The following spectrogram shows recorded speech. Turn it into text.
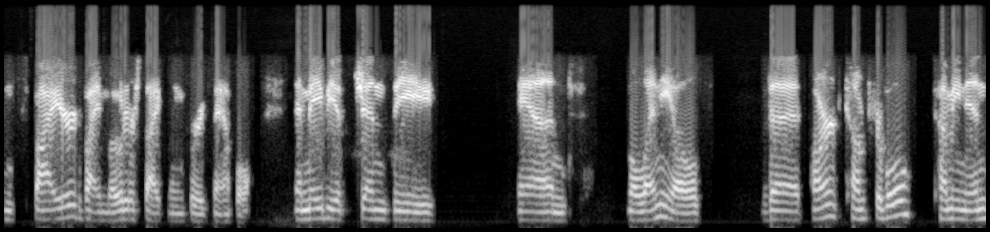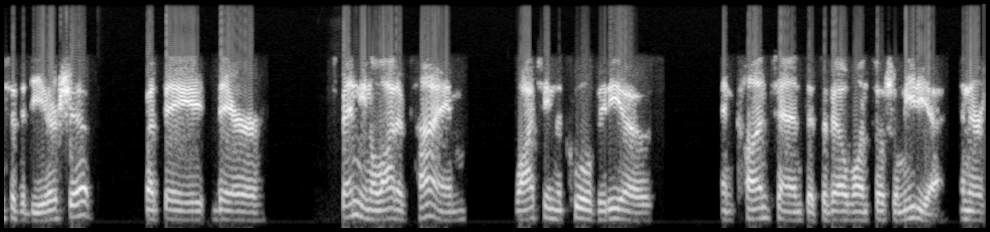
inspired by motorcycling, for example, and maybe it's Gen Z and millennials that aren't comfortable coming into the dealership but they they're spending a lot of time watching the cool videos and content that's available on social media and they're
